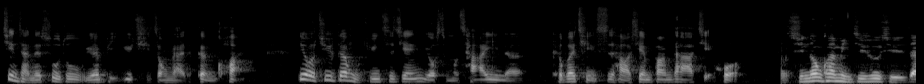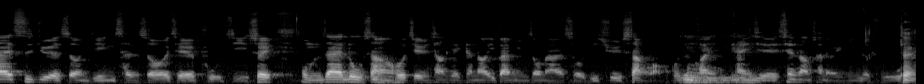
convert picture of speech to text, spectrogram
进展的速度远比预期中来的更快。六 G 跟五 G 之间有什么差异呢？可不可以请四号先帮大家解惑？行动宽频技术其实，在四 G 的时候已经成熟而且普及，所以我们在路上或捷运上可以看到一般民众拿着手机去上网或者看看一些线上串流影音的服务。对，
